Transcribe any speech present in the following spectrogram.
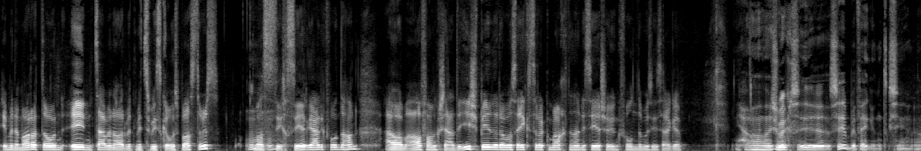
in einem Marathon in Zusammenarbeit mit Swiss Ghostbusters. was Mhm. ich sehr geil gefunden habe. Auch am Anfang schnell den Einspieler, den sie extra gemacht haben, habe ich sehr schön gefunden, muss ich sagen. Ja, das war wirklich sehr, sehr bewegend. Gewesen, ja.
